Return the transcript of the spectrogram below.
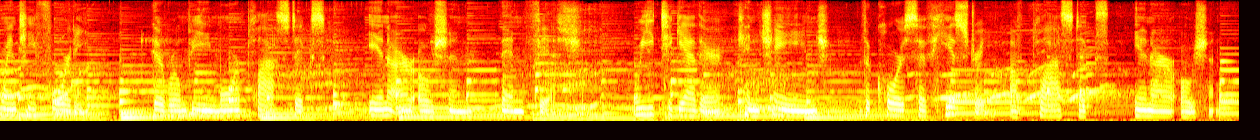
2040, there will be more plastics in our ocean than fish. We together can change the course of history of plastics in our ocean.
